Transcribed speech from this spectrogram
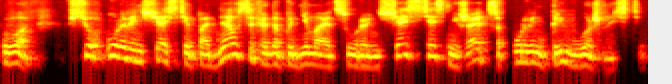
Вот. Все, уровень счастья поднялся. Когда поднимается уровень счастья, снижается уровень тревожности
